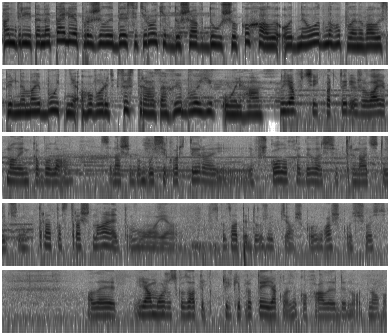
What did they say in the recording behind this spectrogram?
Андрій та Наталія прожили 10 років душа в душу, кохали одне одного, планували спільне майбутнє, говорить сестра загиблої Ольга. Ну я в цій квартирі жила як маленька була. Це нашій бабусі квартира, і я в школу ходила ще в 13-ту цю. Втрата страшна, тому я сказати дуже тяжко, важко щось. Але я можу сказати тільки про те, як вони кохали один одного.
